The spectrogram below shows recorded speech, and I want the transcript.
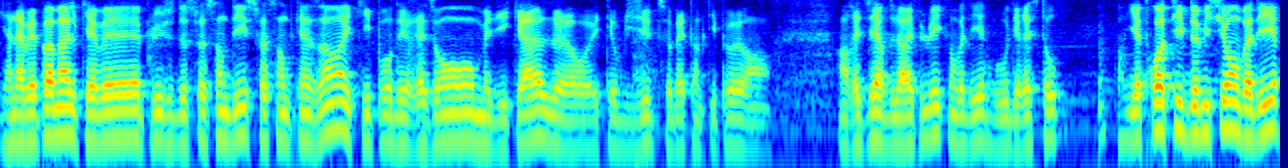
il y en avait pas mal qui avaient plus de 70, 75 ans et qui, pour des raisons médicales, ont été obligés de se mettre un petit peu en réserve de la République, on va dire, ou des restos. Il y a trois types de missions, on va dire.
